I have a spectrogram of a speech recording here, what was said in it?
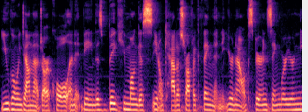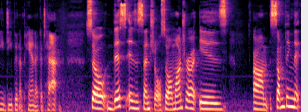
you going down that dark hole and it being this big, humongous, you know, catastrophic thing that you're now experiencing where you're knee deep in a panic attack. So, this is essential. So, a mantra is um, something that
